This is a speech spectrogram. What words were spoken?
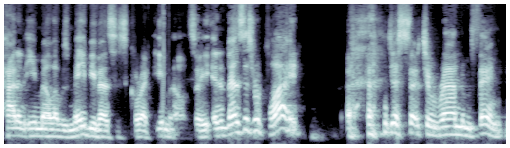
had an email that was maybe Wences' correct email. So he and Wences replied. Just such a random thing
